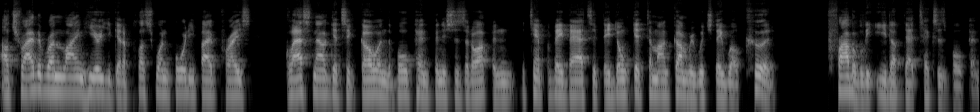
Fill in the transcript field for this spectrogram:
I'll try the run line here. You get a plus 145 price. Glasnow gets it going. The bullpen finishes it off, and the Tampa Bay bats, if they don't get to Montgomery, which they well could, probably eat up that Texas bullpen.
